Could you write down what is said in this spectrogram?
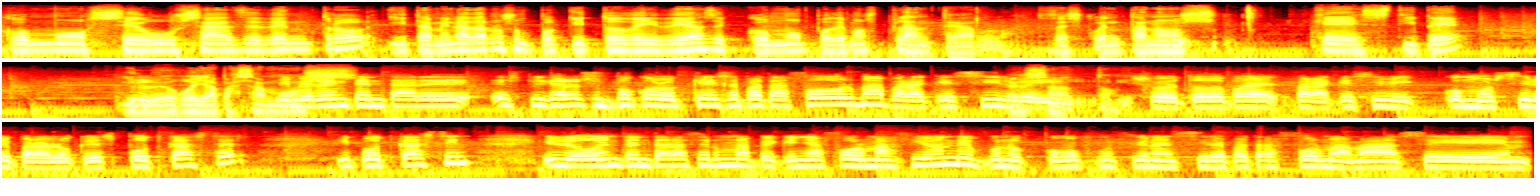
cómo se usa desde dentro y también a darnos un poquito de ideas de cómo podemos plantearlo. Entonces, cuéntanos qué es Tipe y luego ya pasamos. Primero intentaré explicaros un poco lo que es la plataforma, para qué sirve y, sobre todo para, qué sirve, cómo sirve para lo que es podcaster y podcasting y luego intentar hacer una pequeña formación de bueno cómo funciona en sí la plataforma más eh,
